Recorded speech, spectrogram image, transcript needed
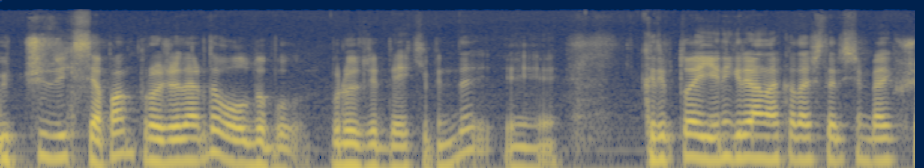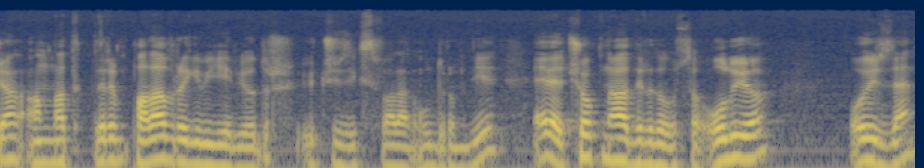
300x yapan projelerde oldu bu Brezilya ekibinde. E, kriptoya yeni giren arkadaşlar için belki şu an anlattıklarım palavra gibi geliyordur. 300x falan olurum diye. Evet çok nadir de olsa oluyor. O yüzden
